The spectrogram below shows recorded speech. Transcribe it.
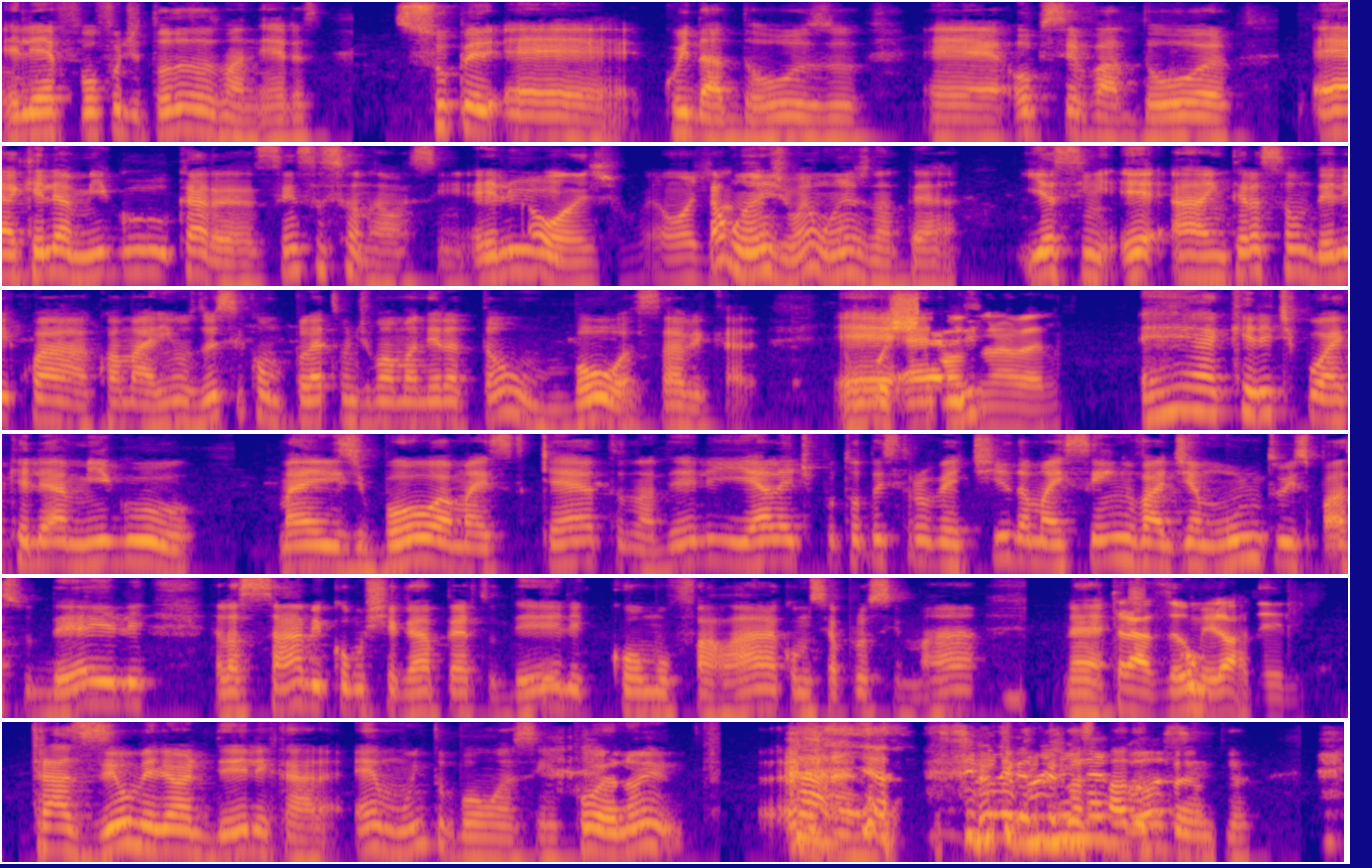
Ele é fofo de todas as maneiras. Super é, cuidadoso, é, observador. É aquele amigo, cara, sensacional, assim. Ele... É um anjo. É um anjo. É um anjo, é um anjo na Terra. E assim, a interação dele com a, com a Marinha, os dois se completam de uma maneira tão boa, sabe, cara? É, é, né, velho? é aquele, tipo, aquele amigo mais de boa, mais quieto na dele, e ela é, tipo, toda extrovertida, mas sem invadir muito o espaço dele. Ela sabe como chegar perto dele, como falar, como se aproximar, né? Trazer o- melhor dele. Trazer o melhor dele, cara, é muito bom, assim. Pô, eu não, Cara, me não queria lembrou ter de gostado negócio. tanto.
